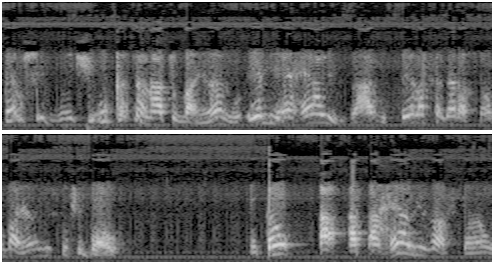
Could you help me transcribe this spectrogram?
pelo seguinte, o Campeonato Baiano, ele é realizado pela Federação Baiana de Futebol. Então, a, a, a, realização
